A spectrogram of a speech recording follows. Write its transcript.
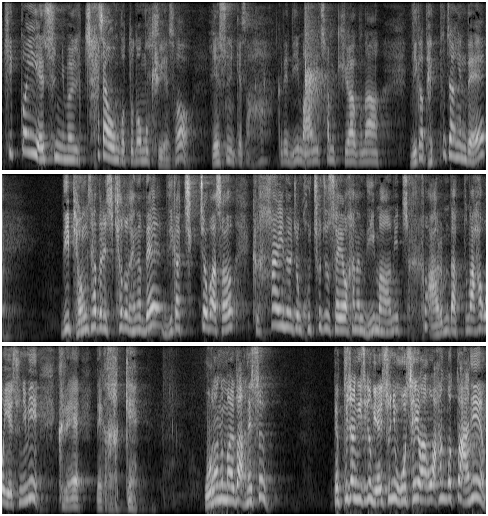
기꺼이 예수님을 찾아온 것도 너무 귀해서 예수님께서 아 그래 네 마음이 참 귀하구나. 네가 백부장인데 네 병사들을 시켜도 되는데 네가 직접 와서 그 하인을 좀 고쳐주세요 하는 네 마음이 참 아름답구나 하고 예수님이 그래 내가 갈게. 오라는 말도 안 했어요 백부장이 지금 예수님 오세요 하고 한 것도 아니에요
